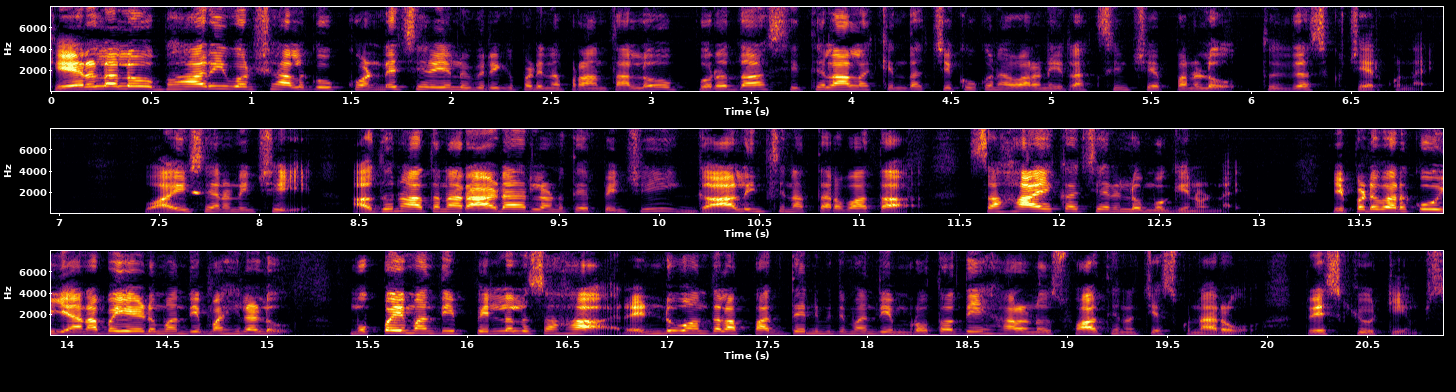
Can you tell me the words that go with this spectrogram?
కేరళలో భారీ వర్షాలకు కొండ చర్యలు విరిగిపడిన ప్రాంతాల్లో బురద శిథిలాల కింద చిక్కుకున్న వారిని రక్షించే పనులు తుదిదశకు చేరుకున్నాయి. వాయుసేన నుంచి అధునాతన రాడార్లను తెప్పించి గాలించిన తర్వాత సహాయక చర్యలు ముగినున్నాయి ఇప్పటి వరకు ఎనభై ఏడు మంది మహిళలు ముప్పై మంది పిల్లలు సహా రెండు వందల పద్దెనిమిది మంది మృతదేహాలను స్వాధీనం చేసుకున్నారు రెస్క్యూ టీమ్స్.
